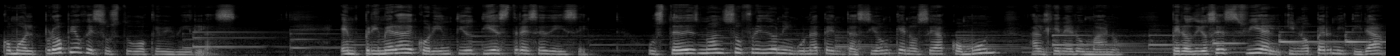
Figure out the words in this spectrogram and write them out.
como el propio Jesús tuvo que vivirlas. En 1 Corintios 10:13 dice, ustedes no han sufrido ninguna tentación que no sea común al género humano, pero Dios es fiel y no permitirá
